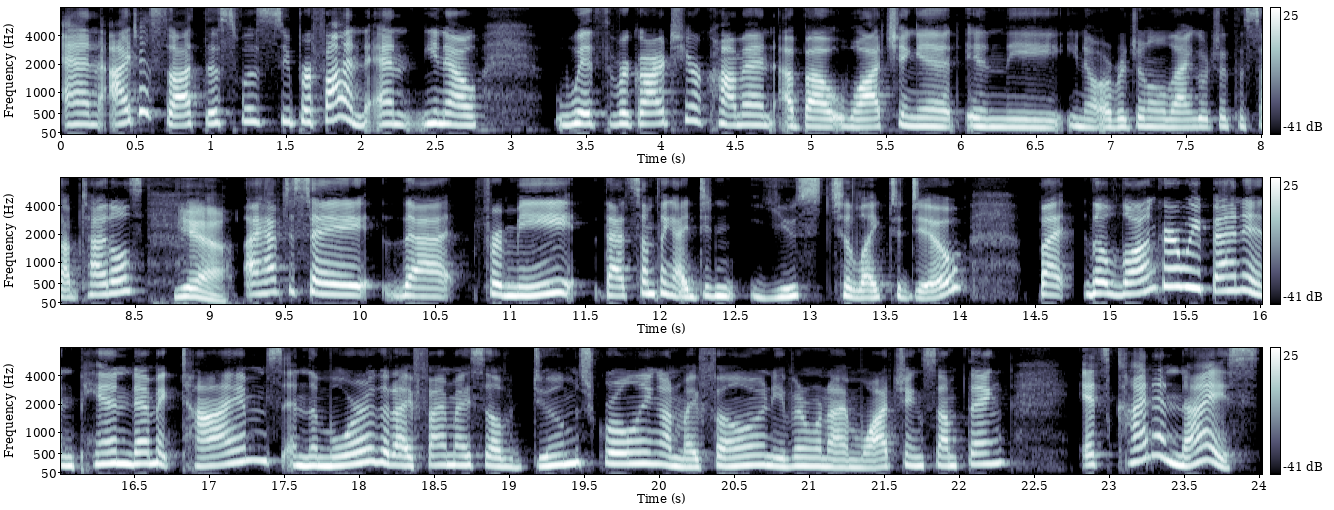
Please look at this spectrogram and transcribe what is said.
And I just thought this was super fun. And, you know, with regard to your comment about watching it in the, you know, original language with the subtitles, Yeah. I have to say that for me, that's something I didn't used to like to do. But the longer we've been in pandemic times and the more that I find myself doom scrolling on my phone, even when I'm watching something, it's kind of nice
